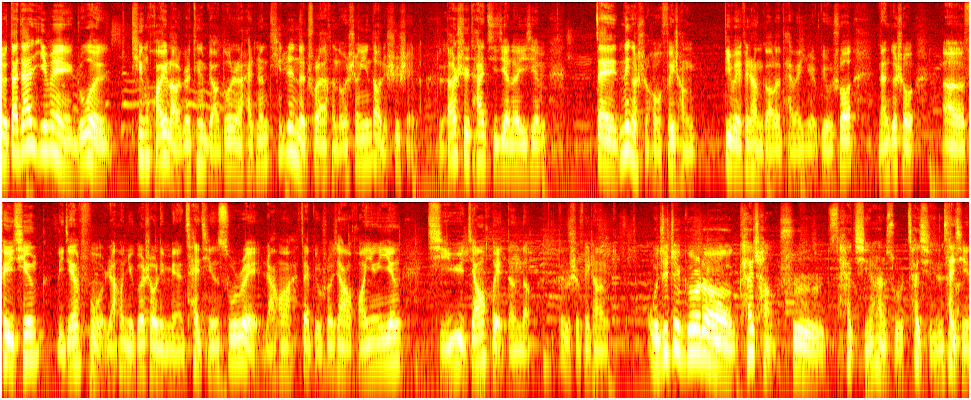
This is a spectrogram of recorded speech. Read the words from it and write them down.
就大家因为如果听华语老歌听的比较多的人，还是能听认得出来很多声音到底是谁的。对当时他集结了一些在那个时候非常地位非常高的台湾音乐，比如说男歌手呃费玉清、李健富，然后女歌手里面蔡琴、苏芮，然后再比如说像黄莺莺、齐豫、江蕙等等，都是非常我记得这歌的开场是蔡琴还是苏芮？蔡琴，蔡。琴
